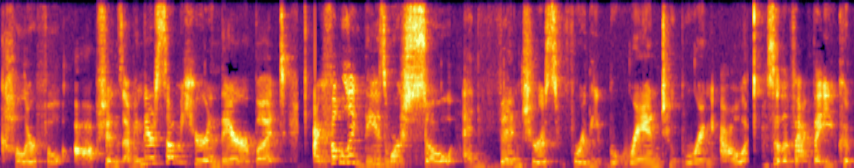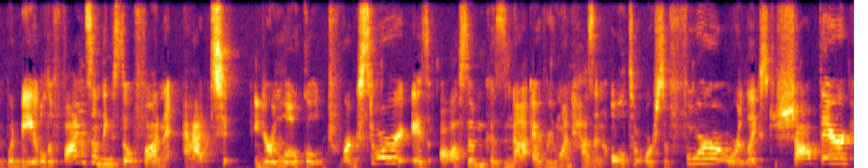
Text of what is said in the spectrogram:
colorful options. I mean, there's some here and there, but I felt like these were so adventurous for the brand to bring out. So the fact that you could would be able to find something so fun at your local drugstore is awesome because not everyone has an Ulta or Sephora or likes to shop there.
